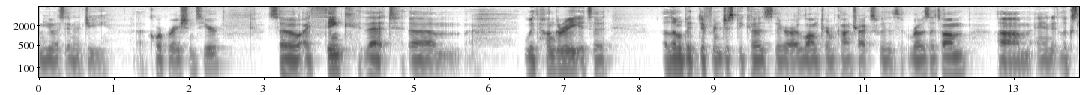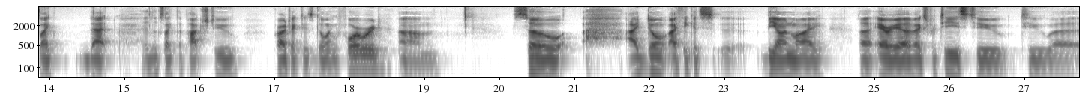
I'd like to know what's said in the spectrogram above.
U.S. Um, energy uh, corporations here. So I think that um, with Hungary, it's a a little bit different just because there are long-term contracts with Rosatom, um, and it looks like that it looks like the Paks 2 project is going forward. Um, so I don't. I think it's uh, beyond my uh, area of expertise to to uh,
